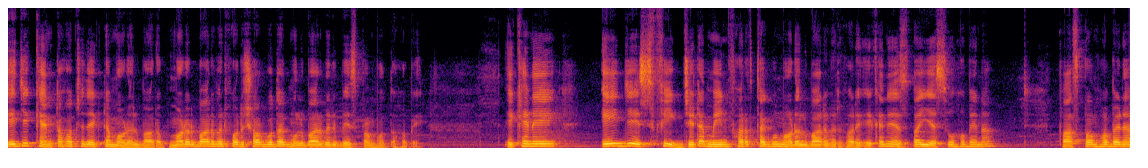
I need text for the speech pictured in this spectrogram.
এই যে ক্যানটা হচ্ছে যে একটা মডেল ভার্ব মডেল বার্বের পরে সর্বদা মূল ভার্বের বেস ফর্ম হতে হবে। এখানে এই যে স্পিক যেটা মেইন ভার্ব থাকবে মডেল বার্বের পরে, এখানে এস বাই এসও হবে না। ফার্স্ট ফর্ম হবে না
